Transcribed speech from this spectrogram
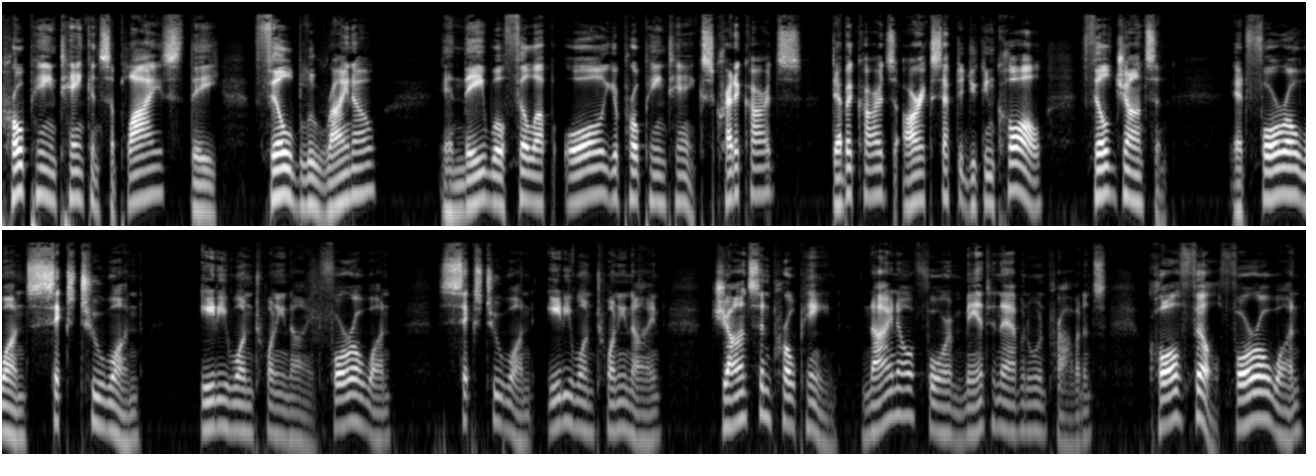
Propane tank and supplies. They fill Blue Rhino, and they will fill up all your propane tanks. Credit cards, debit cards are accepted. You can call Phil Johnson at 401 621 8129. 401 621 8129. Johnson Propane, 904 Manton Avenue in Providence. Call Phil, 401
